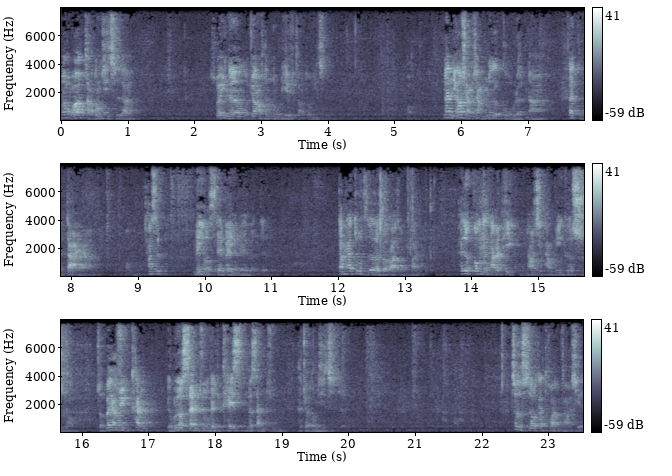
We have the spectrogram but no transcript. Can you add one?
那我要找东西吃啊，所以呢，我就要很努力的去找东西吃。哦，那你要想想那个古人啊，在古代啊，他是没有 Seven Eleven 的，当他肚子饿的时候，他怎么办？他就光着他的屁股，然后起旁边一颗石头。准备要去看有没有山猪可以去 K 死那个山猪，他就有东西吃。这个时候他突然发现，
